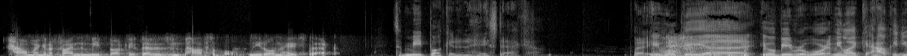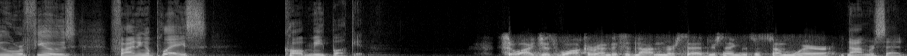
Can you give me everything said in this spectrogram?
How am I going to find the meat bucket? That is impossible. Needle in the haystack. It's a meat bucket in a haystack. But it will be uh, it will be a reward. I mean, like, how could you refuse finding a place called Meat Bucket? So I just walk around. This is not in Merced. You're saying this is somewhere. Not Merced.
